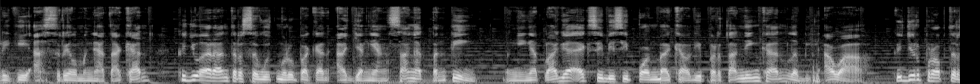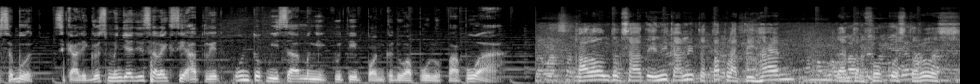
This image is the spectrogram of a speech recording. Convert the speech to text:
Ricky Asril mengatakan, kejuaraan tersebut merupakan ajang yang sangat penting, mengingat laga eksibisi PON bakal dipertandingkan lebih awal. Kejur prop tersebut sekaligus menjadi seleksi atlet untuk bisa mengikuti PON ke-20 Papua. Kalau untuk saat ini kami tetap latihan dan terfokus terus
